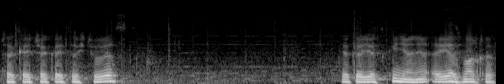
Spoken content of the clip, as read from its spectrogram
Czekaj, czekaj, coś tu jest? Jakaś jaskinia, nie? Ej, jest marchew.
